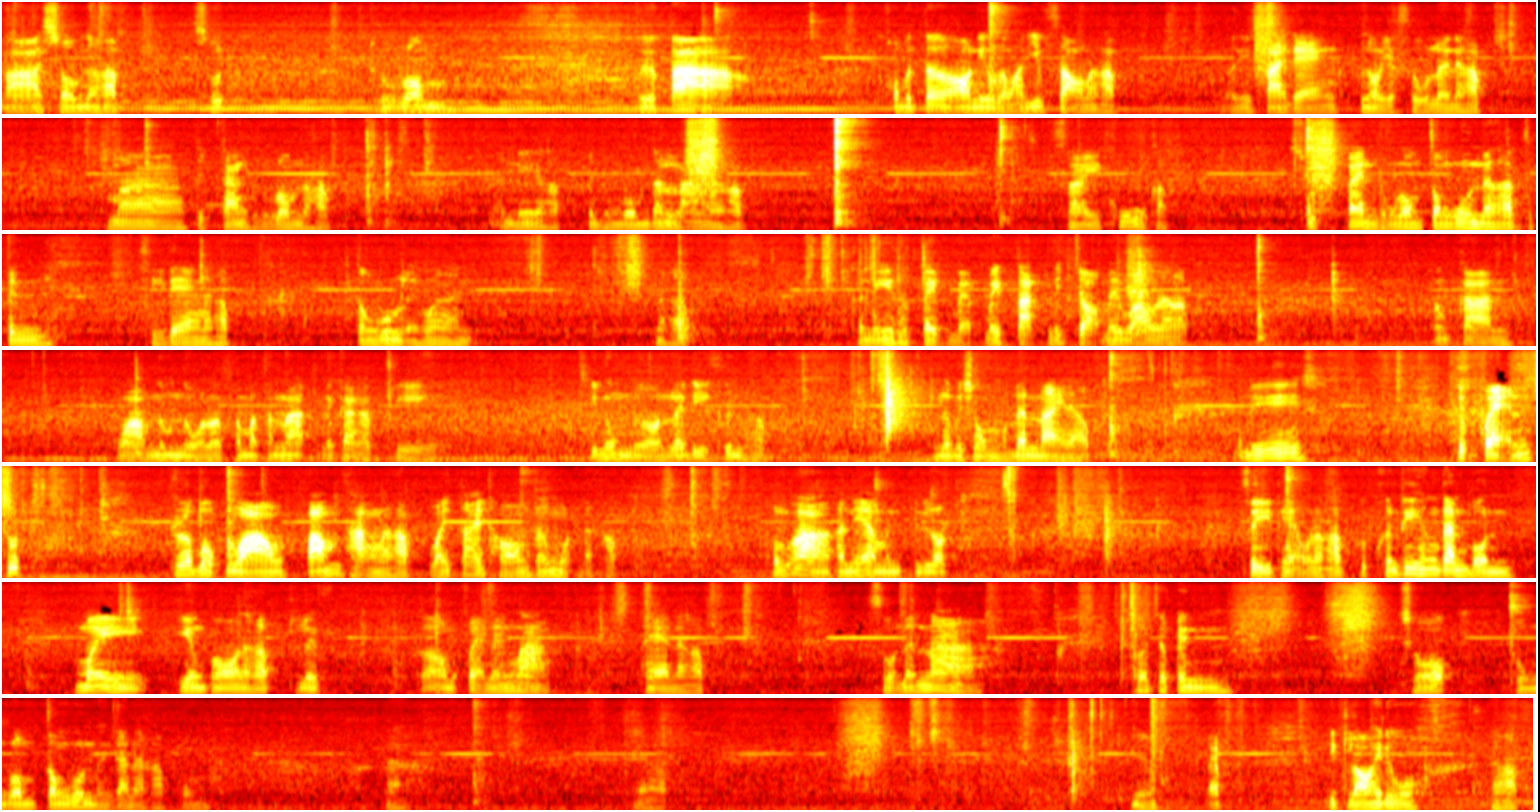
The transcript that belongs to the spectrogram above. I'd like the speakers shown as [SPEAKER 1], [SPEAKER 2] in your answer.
[SPEAKER 1] พาชมนะครับ ชุดถูกลมโตโยต้าคอมพิวเตอร์ออนิวประมาณ22นะครับวันนี้ป้ายแดงเพิ่งออกจากศูนย์เลยนะครับ มาติดตั้งถุงลมนะครับ อันนี้นะครับเป็นถุงลมด้านหลังนะครับ ใส่คู่กับชุดแป้นถุงลมตรงรุ่นนะครับ จะเป็นสีแดงนะครับ ตรงรุ่นเลยว่างั้นนะครับ คันนี้สเต็ปแบบไม่ตัดไม่เจาะไม่เว้านะครับ ต้องการความนุ่มนวลและสมรรถนะในการขับขี่ที่นุ่มนวลและดีขึ้นครับ เราไปชมด้านในนะครับอันนี้จะแฝนชุดระบบวาล์วปั๊มถังนะครับ ไว้ใต้ท้องทั้งหมดนะครับเพราะว่าคันนี้มันเป็นรถสี่แถวนะครับ พื้นที่ข้างด้านบนไม่ พียงพอนะครับ เลยก็เอามาแขวนไว้ข้างล่างแทนนะครับ ส่วนด้านหน้า ก็จะเป็นโชคถุงลมตรงรุ่นเหมือนกันนะครับผมนะครับเดี๋ยวแป๊บปิดล้อให้ดูนะครับ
